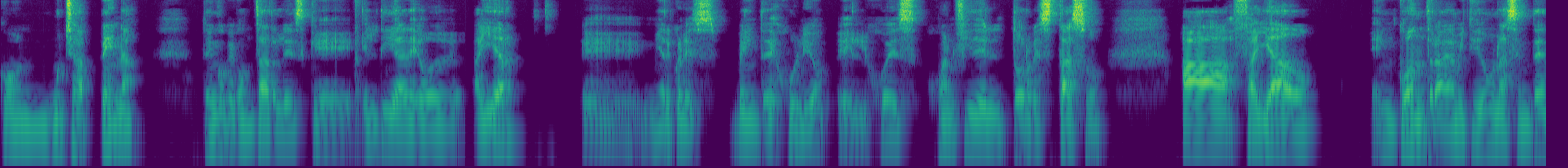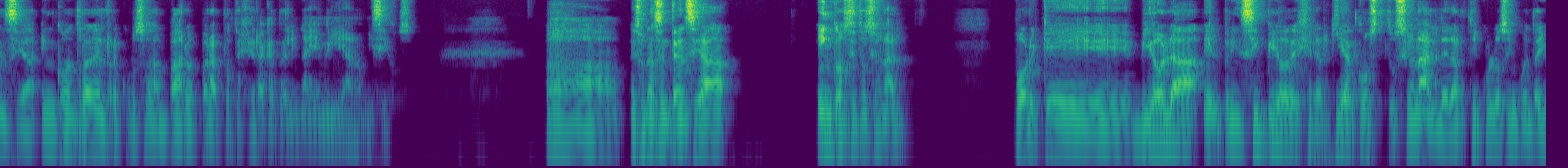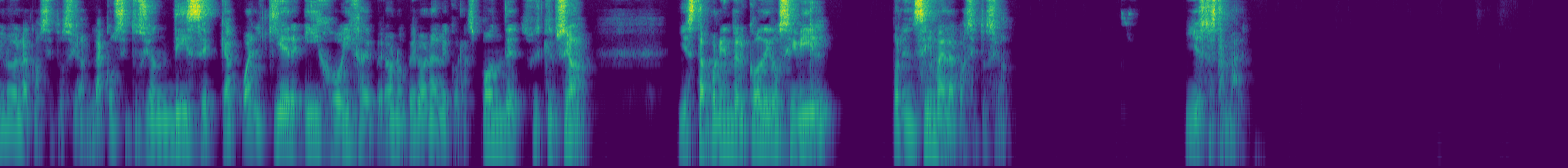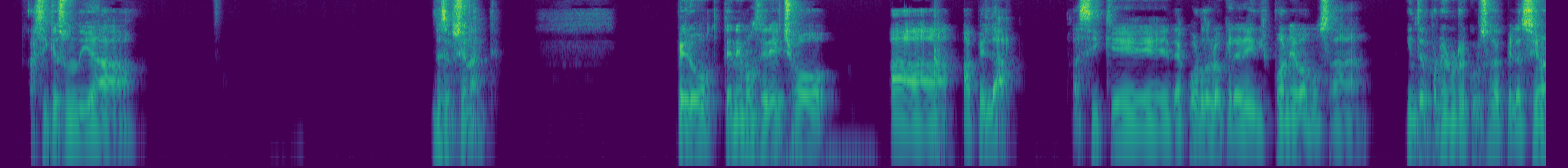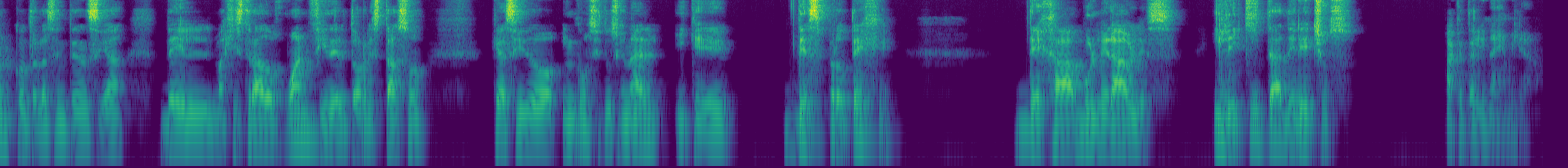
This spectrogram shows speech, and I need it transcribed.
con mucha pena tengo que contarles que el día de hoy, ayer, eh, miércoles 20 de julio, el juez Juan Fidel Torres Tazo ha fallado en contra, ha emitido una sentencia en contra del recurso de amparo para proteger a Catalina y Emiliano, mis hijos. Ah, es una sentencia inconstitucional porque viola el principio de jerarquía constitucional del artículo 51 de la Constitución. La Constitución dice que a cualquier hijo o hija de Perón o Perona le corresponde su inscripción y está poniendo el Código Civil por encima de la Constitución. Y esto está mal. Así que es un día decepcionante. Pero tenemos derecho a apelar. Así que, de acuerdo a lo que la ley dispone, vamos a interponer un recurso de apelación contra la sentencia del magistrado Juan Fidel Torres Tazo, que ha sido inconstitucional y que desprotege, deja vulnerables y le quita derechos a Catalina y Emiliano.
